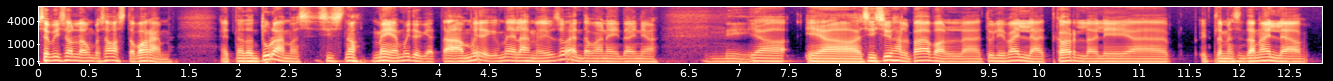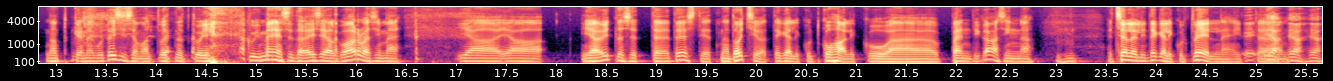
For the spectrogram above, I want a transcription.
see võis olla umbes aasta varem, et nad on tulemas, siis noh, meie muidugi, et aa, muidugi me lähme ju soojendama neid, onju. ja, ja siis ühel päeval äh, tuli välja, et Karl oli äh, ütleme seda nalja natuke nagu tõsisemalt võtnud, kui, kui me seda esialgu arvasime ja, ja, ja ütles, et tõesti, et nad otsivad tegelikult kohalikku äh, bändi ka sinna mm. -hmm. et seal oli tegelikult veel neid. jah, jah. ja,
